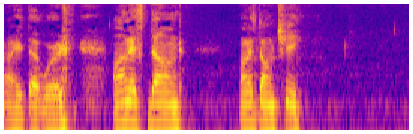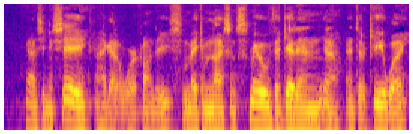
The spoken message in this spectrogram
I hate that word, Honest Dung, Honest Dong Chi. As you can see, I got to work on these to make them nice and smooth to get in, you know, into the keyway.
